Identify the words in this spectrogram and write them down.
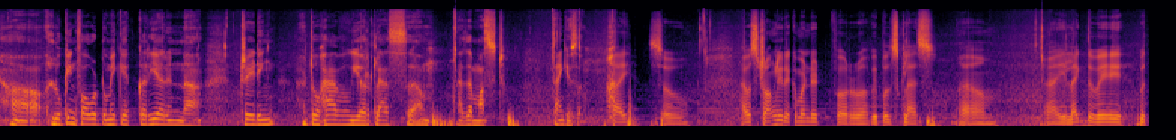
uh, looking forward to make a career in uh, trading to have your class um, as a must. Thank you, sir. Hi. So, I was strongly recommended for uh, Vipul's class. Um, I like the way with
